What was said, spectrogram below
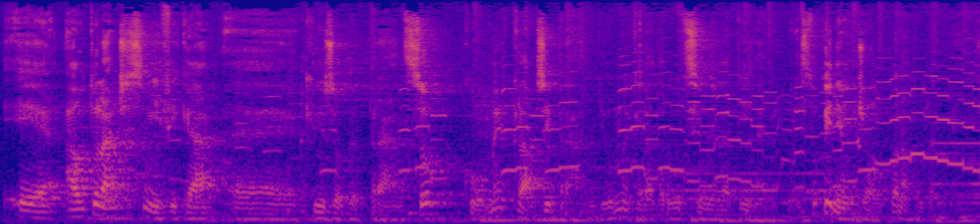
E autolunch significa eh, chiuso per pranzo, come Clausi Prandium, che è la traduzione latina di questo. Quindi è un gioco naturalmente.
